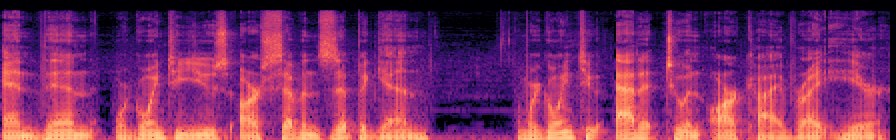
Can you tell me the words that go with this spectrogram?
and then we're going to use our 7-zip again, and we're going to add it to an archive right here.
